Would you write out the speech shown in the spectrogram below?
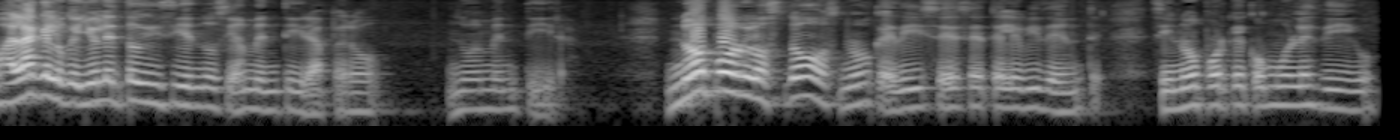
ojalá que lo que yo le estoy diciendo sea mentira, pero no es mentira. No por los dos, ¿no? Que dice ese televidente, sino porque, como les digo,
